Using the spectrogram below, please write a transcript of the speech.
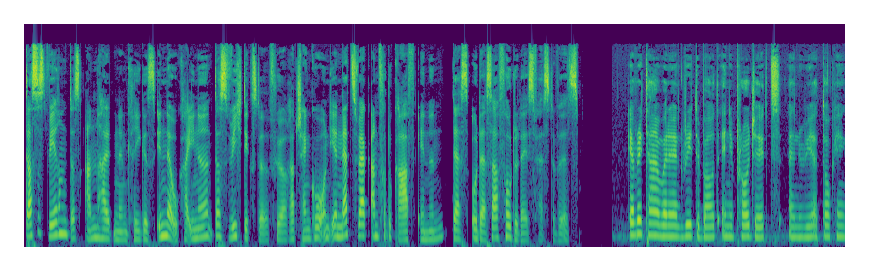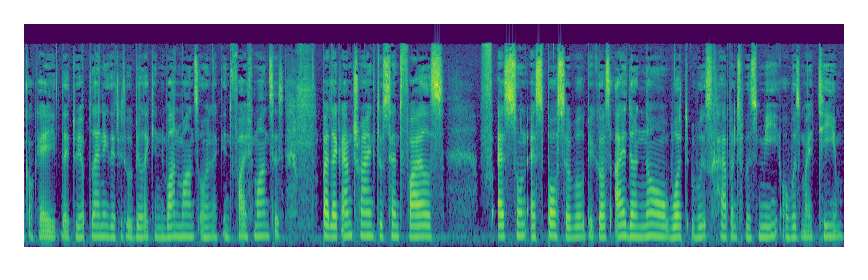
Das ist während des anhaltenden Krieges in der Ukraine das Wichtigste für Ratschenko und ihr Netzwerk an FotografInnen des Odessa Photo Days Festivals. Every time when I agreed about any projects and we are talking, okay, that we are planning that it will be like in one month or like in five months, but like I'm trying to send files f- as soon as possible because I don't know what was happens with me or with my team.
